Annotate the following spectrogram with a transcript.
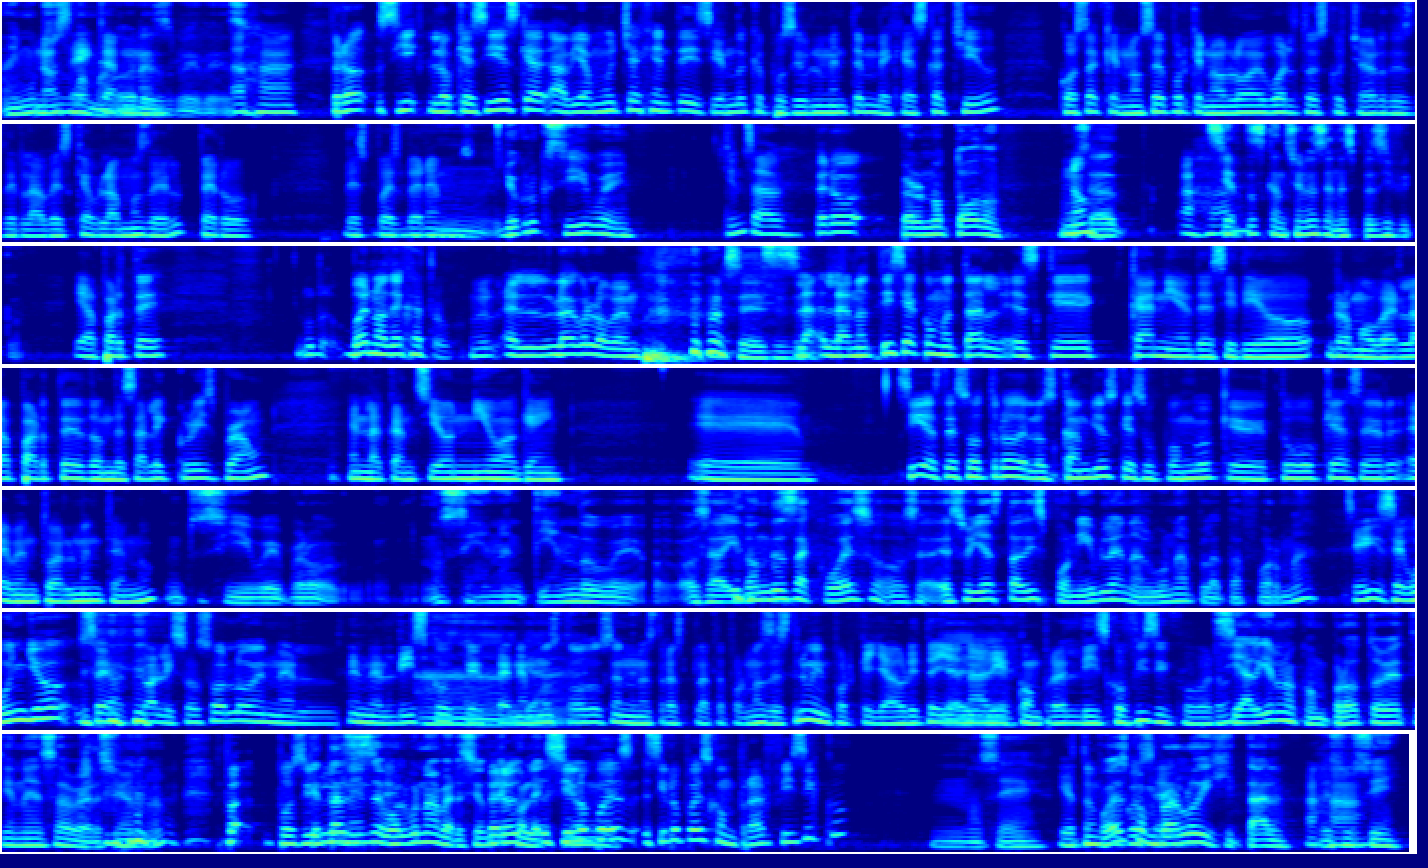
Hay muchos sé, mamadores, carnal. güey, de eso. Ajá. Pero sí, lo que sí es que había mucha gente diciendo que posiblemente envejezca chido, cosa que no sé porque no lo he vuelto a escuchar desde la vez que hablamos de él, pero después veremos. Mm, Yo creo que sí, güey. ¿Quién sabe? Pero, Pero no todo. No. O sea, ajá. ciertas canciones en específico. Y aparte, bueno, deja tú, el- luego lo vemos. Sí, sí, sí. La, la noticia como tal es que Kanye decidió remover la parte donde sale Chris Brown en la canción New Again. Eh, sí, este es otro de los cambios que supongo que tuvo que hacer eventualmente, ¿no? Sí, güey, pero no sé, no entiendo, güey. O sea, ¿y dónde sacó eso? O sea, ¿eso ya está disponible en alguna plataforma? Sí, según yo, se actualizó solo en el, en el disco que Ah, tenemos ya. todos en nuestras plataformas de streaming, porque ya ahorita ya, nadie ya. compra el disco físico, ¿verdad? Si alguien lo compró, todavía tiene esa versión, ¿no? Pa- ¿Qué posiblemente. tal si se vuelve una versión Pero de ¿sí colección? lo, güey? puedes, ¿sí lo puedes comprar físico? No sé. Yo Puedes sé. comprarlo digital, Ajá. eso sí.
